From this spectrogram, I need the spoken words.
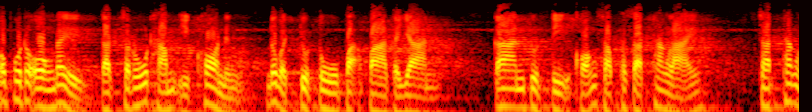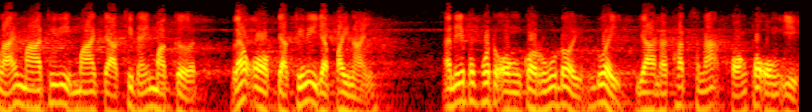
ระพุทธองค์ได้ตัดสรู้ธรรมอีกข้อหนึ่งเรียกว่าจุตูปปาตยาน การจุติของสรรพสัตว์ทั้งหลาย สัตว์ทั้งหลายมาที่นี่มาจากที่ไหนมาเกิด แล้วออกจากที่นี่จะไปไหน อันนี้พระพุทธองค์ก็รู้ด้วยด้วยญาณทัศนะของพระองค์อีก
